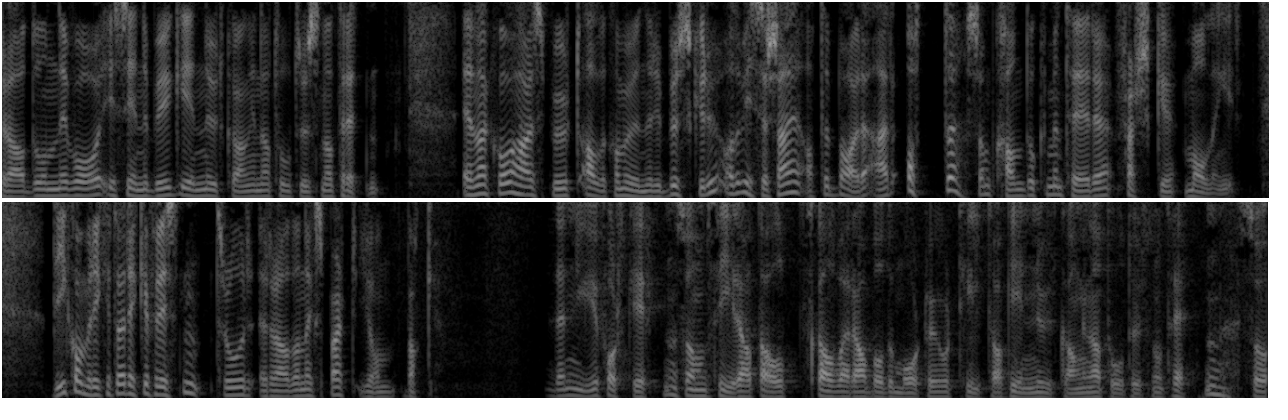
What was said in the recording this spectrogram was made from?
radonnivået i sine bygg innen utgangen av 2013. NRK har spurt alle kommuner i Buskerud, og det viser seg at det bare er åtte som kan dokumentere ferske målinger. De kommer ikke til å rekke fristen, tror radonekspert John Bakke. Den nye forskriften som sier at alt skal være både målt og gjort tiltak innen utgangen av 2013, så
